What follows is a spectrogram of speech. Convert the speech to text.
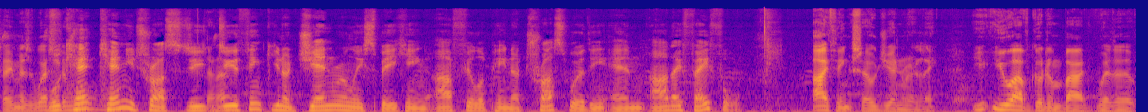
same as Western. Well, can can you trust? Do you, do you think you know? Generally speaking, are Filipina trustworthy and are they faithful? I think so generally. You, you have good and bad whether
